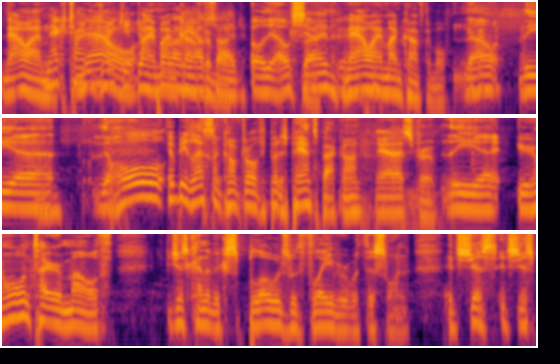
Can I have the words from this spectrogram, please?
Now I'm Next time you now drink it, don't I'm put it on the uncomfortable. outside. Oh, the outside? Now I'm uncomfortable. Now the uh the whole It'd be less uncomfortable if he put his pants back on. Yeah, that's true. the uh, your whole entire mouth just kind of explodes with flavor with this one. It's just it's just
